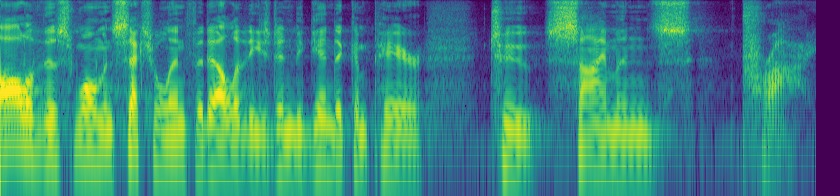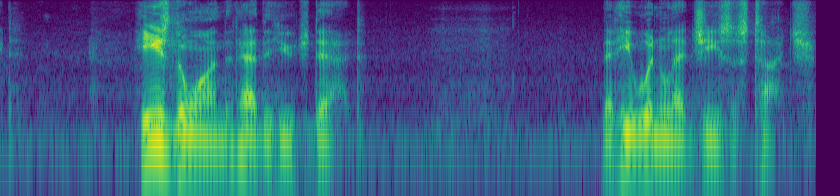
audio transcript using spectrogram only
All of this woman's sexual infidelities didn't begin to compare to Simon's pride. He's the one that had the huge debt that he wouldn't let Jesus touch.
